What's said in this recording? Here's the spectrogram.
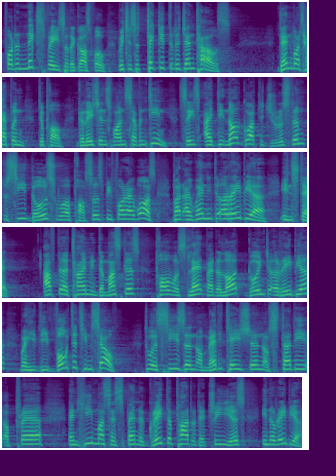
for the next phase of the gospel, which is to take it to the Gentiles. Then what happened to Paul? Galatians 1:17 says, I did not go up to Jerusalem to see those who were apostles before I was, but I went into Arabia instead. After a time in Damascus, Paul was led by the Lord going to Arabia, where he devoted himself to a season of meditation, of study, of prayer, and he must have spent a greater part of that three years in Arabia.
